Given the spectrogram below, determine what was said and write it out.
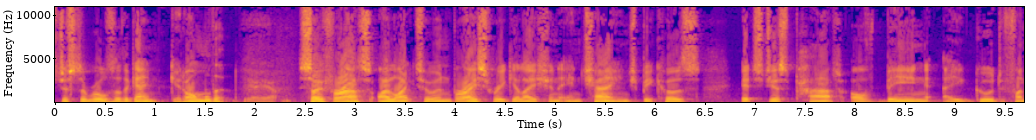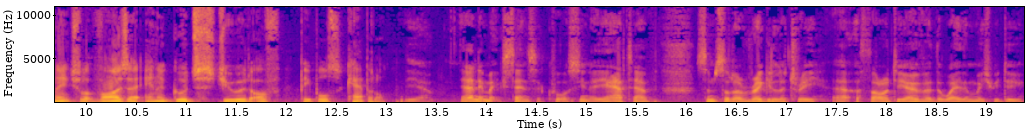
just the rules of the game. Get on with it. Yeah, yeah. So for us, I like to embrace regulation and change because it's just part of being a good financial advisor and a good steward of people's capital. Yeah. And it makes sense, of course. You know, you have to have some sort of regulatory uh, authority over the way in which we do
